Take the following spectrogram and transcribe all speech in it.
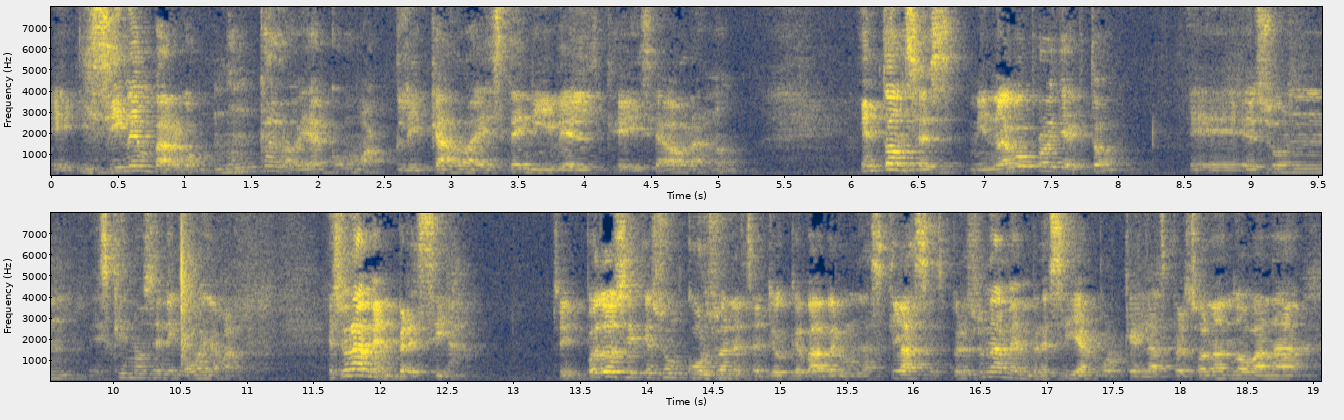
Eh, y sin embargo, nunca lo había como aplicado a este nivel que hice ahora, ¿no? Entonces, mi nuevo proyecto eh, es un... es que no sé ni cómo llamarlo. Es una membresía. ¿sí? Puedo decir que es un curso en el sentido que va a haber unas clases, pero es una membresía porque las personas no van a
